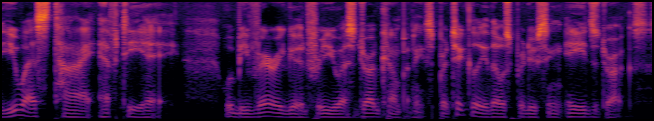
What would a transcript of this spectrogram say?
A US Thai FTA would be very good for US drug companies, particularly those producing AIDS drugs.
